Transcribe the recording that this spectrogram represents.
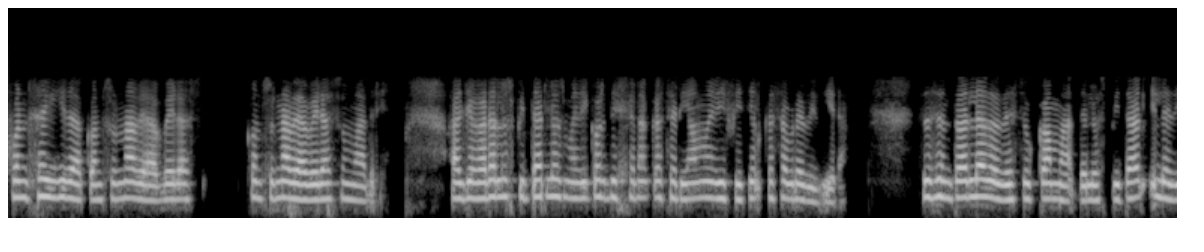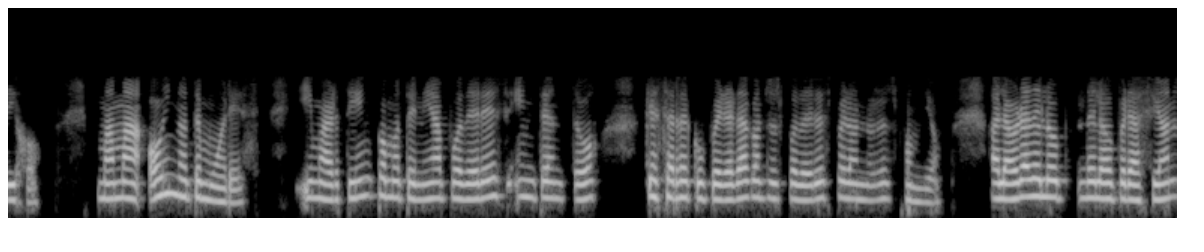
Fue enseguida con su nave a ver a con su nave a ver a su madre. Al llegar al hospital los médicos dijeron que sería muy difícil que sobreviviera. Se sentó al lado de su cama del hospital y le dijo Mamá, hoy no te mueres. Y Martín, como tenía poderes, intentó que se recuperara con sus poderes, pero no respondió. A la hora de, la operación,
